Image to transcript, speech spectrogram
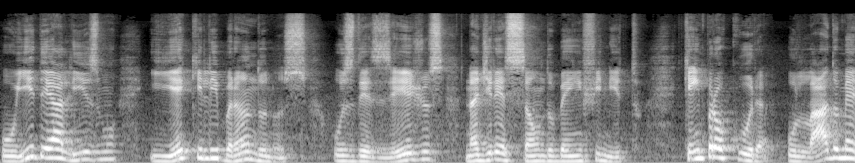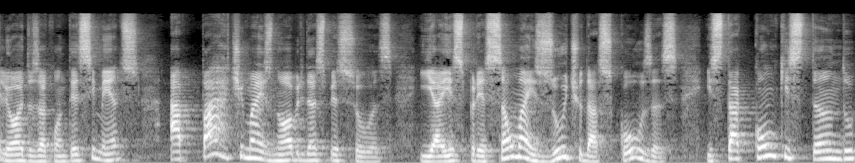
o idealismo e equilibrando-nos os desejos na direção do bem infinito. Quem procura o lado melhor dos acontecimentos a parte mais nobre das pessoas e a expressão mais útil das coisas está conquistando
